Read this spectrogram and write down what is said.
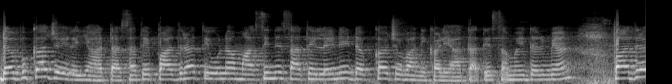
ડબકા જઈ રહ્યા હતા. સાથે પાદરા તેઓના માસીને સાથે લઈને ડબકા જવા નીકળ્યા હતા. તે સમય દરમિયાન પાદરા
